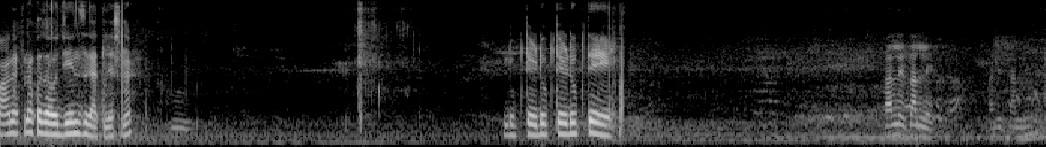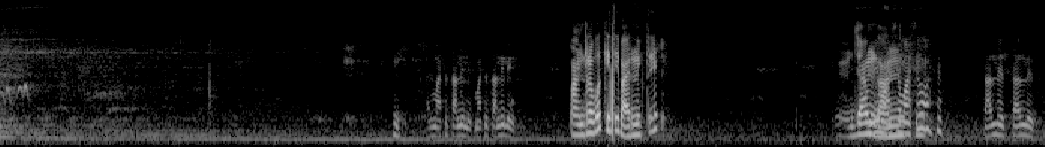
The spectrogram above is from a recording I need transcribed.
पाण्यात नको जाऊ जीन्स घातलेस ना. डुबते डुबते डुबते. चालले चालले. चालले. आणि मासे चाललेले मासे चाललेले. पांढरा बघ किती बाहेर निघते जाम घाण मासे. मासे. चाललेत चाललेत.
